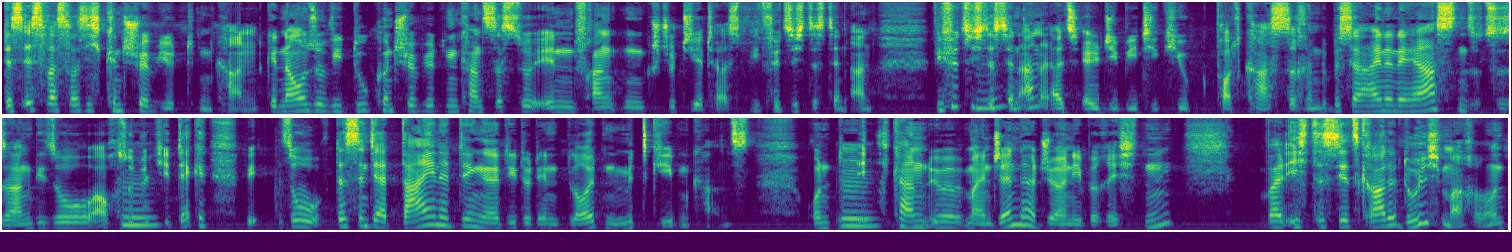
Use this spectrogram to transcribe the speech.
das ist was, was ich contributen kann. Genauso wie du contributen kannst, dass du in Franken studiert hast. Wie fühlt sich das denn an? Wie fühlt sich das denn an als LGBTQ-Podcasterin? Du bist ja eine der ersten sozusagen, die so auch so durch die Decke. So, das sind ja deine Dinge, die du den Leuten mitgeben kannst. Und ich kann über mein Gender Journey berichten, weil ich das jetzt gerade durchmache. Und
